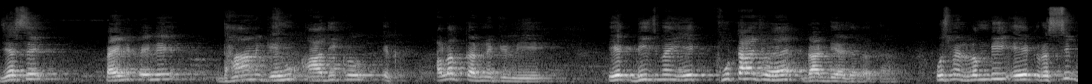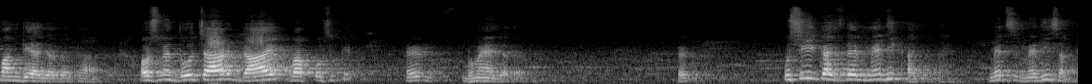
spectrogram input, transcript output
जैसे पहले पहले धान, गेहूँ आदि को एक अलग करने के लिए एक बीच में एक खूंटा जो है गाड़ दिया जाता था। उसमें लंबी एक रस्सी बाँध दिया जाता था। और उसमें दो चार गाय व पशु के घुमाया जाता था। उसी का मेधी कहा जाता है। मेध मेधी शब्द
